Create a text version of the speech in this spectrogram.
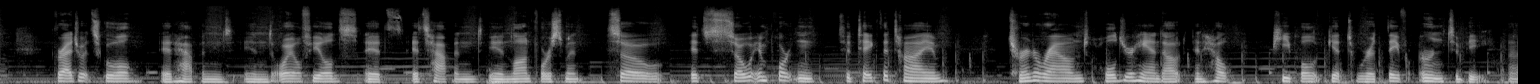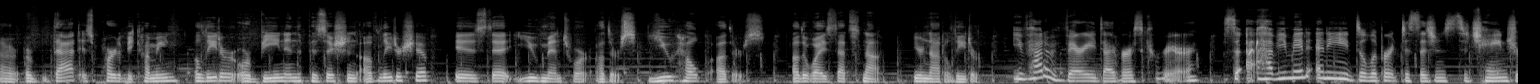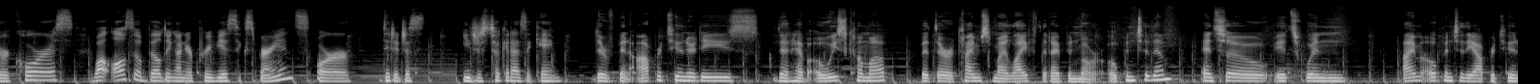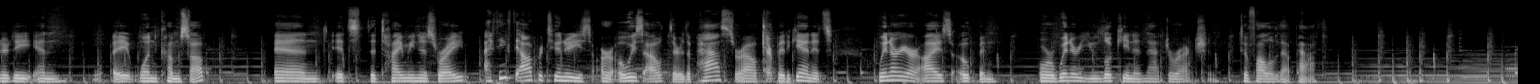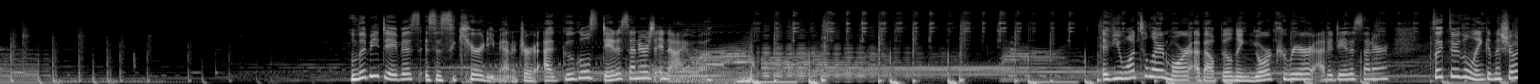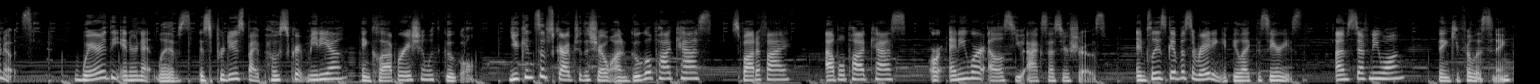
graduate school, it happened in the oil fields, it's, it's happened in law enforcement. So it's so important to take the time, turn around, hold your hand out, and help people get to where they've earned to be. Uh, that is part of becoming a leader or being in the position of leadership is that you mentor others. You help others. Otherwise that's not you're not a leader. You've had a very diverse career. So have you made any deliberate decisions to change your course while also building on your previous experience or did it just you just took it as it came? There have been opportunities that have always come up but there are times in my life that I've been more open to them. And so it's when I'm open to the opportunity and a, one comes up and it's the timing is right. I think the opportunities are always out there. The paths are out there. But again, it's when are your eyes open or when are you looking in that direction to follow that path? Libby Davis is a security manager at Google's data centers in Iowa. If you want to learn more about building your career at a data center, click through the link in the show notes. Where the Internet Lives is produced by Postscript Media in collaboration with Google. You can subscribe to the show on Google Podcasts, Spotify, Apple Podcasts, or anywhere else you access your shows. And please give us a rating if you like the series. I'm Stephanie Wong. Thank you for listening.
